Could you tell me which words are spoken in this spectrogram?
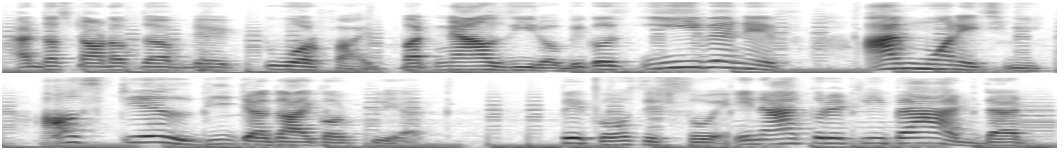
at the start of the update 2 or 5 but now 0 because even if I'm 1 HP I'll still beat a Guycot player because it's so inaccurately bad that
